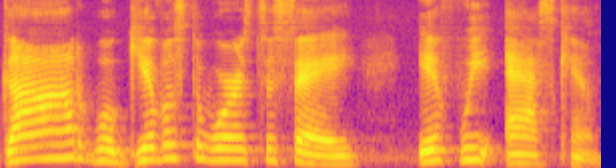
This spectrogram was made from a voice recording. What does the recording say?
God will give us the words to say if we ask Him.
